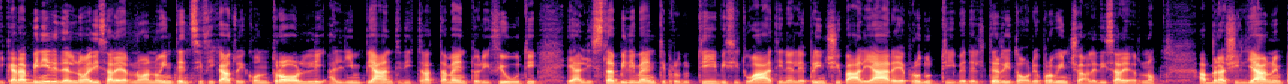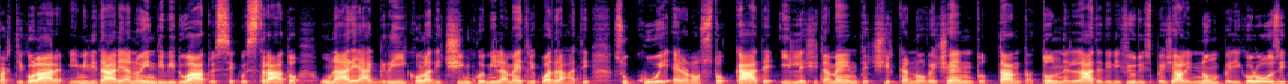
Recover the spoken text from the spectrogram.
I carabinieri del NOE di Salerno hanno intensificato i controlli agli impianti di trattamento rifiuti e agli stabilimenti produttivi situati nelle principali aree produttive del territorio provinciale di Salerno. A Bracigliano in particolare i militari hanno individuato e sequestrato un'area agricola di 5.000 metri quadrati su cui erano stoccate illecitamente circa 980 tonnellate di rifiuti speciali non pericolosi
